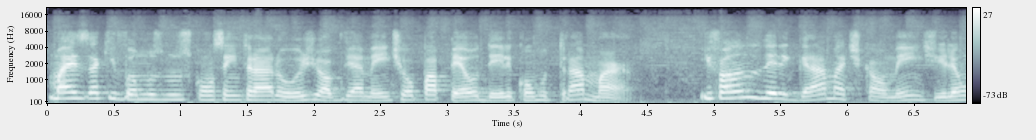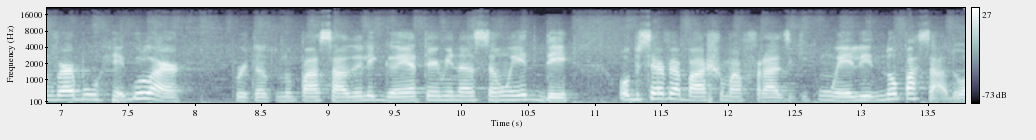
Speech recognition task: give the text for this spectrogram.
mas aqui vamos nos concentrar hoje, obviamente, é o papel dele como tramar. E falando dele gramaticalmente, ele é um verbo regular, portanto, no passado ele ganha a terminação ed. Observe abaixo uma frase aqui com ele no passado.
